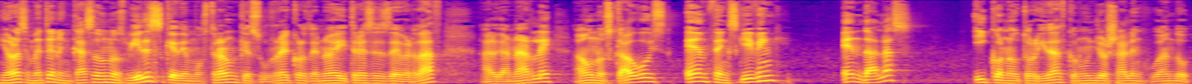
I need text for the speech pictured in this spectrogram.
Y ahora se meten en casa de unos Bills que demostraron que su récord de 9 y 3 es de verdad al ganarle a unos Cowboys en Thanksgiving, en Dallas y con autoridad, con un Josh Allen jugando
